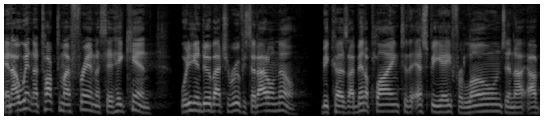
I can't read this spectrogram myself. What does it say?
And I went and I talked to my friend. I said, Hey, Ken, what are you going to do about your roof? He said, I don't know because I've been applying to the SBA for loans and I, I,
